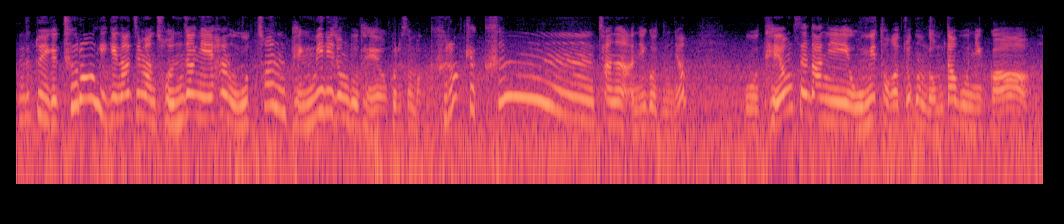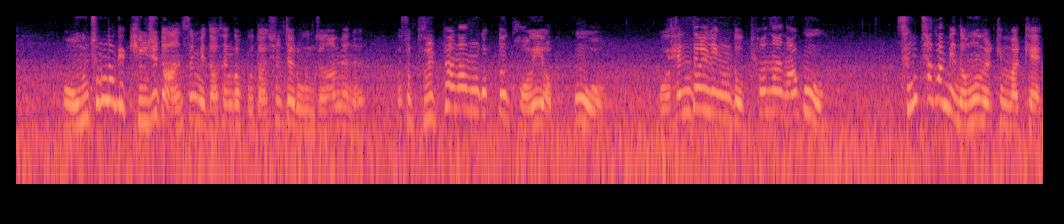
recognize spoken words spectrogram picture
근데 또 이게 트럭이긴 하지만 전장이 한 5,100mm 정도 돼요. 그래서 막 그렇게 큰 차는 아니거든요. 뭐 대형 세단이 5m가 조금 넘다 보니까 어, 엄청나게 길지도 않습니다. 생각보다 실제로 운전하면은. 그래서 불편한 것도 거의 없고 뭐 핸들링도 편안하고 승차감이 너무 이렇게 막 이렇게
